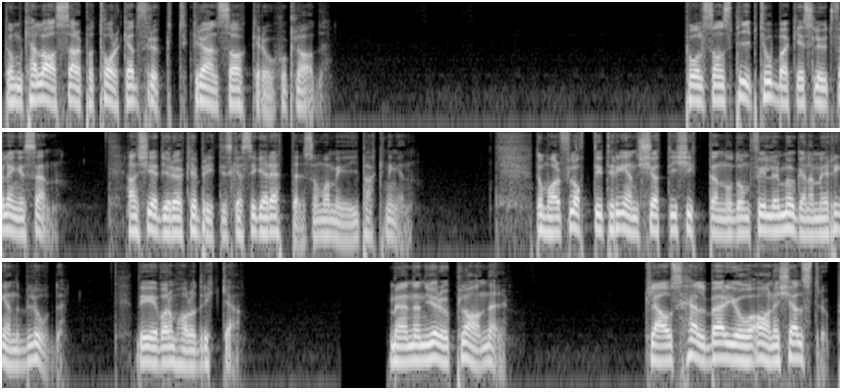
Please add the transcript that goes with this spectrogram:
De kalasar på torkad frukt, grönsaker och choklad. Paulsons piptobak är slut för länge sedan. Han kedjeröker brittiska cigaretter som var med i packningen. De har flottigt renkött i kitten och de fyller muggarna med renblod. Det är vad de har att dricka. Männen gör upp planer. Klaus Hellberg och Arne Källstrup,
